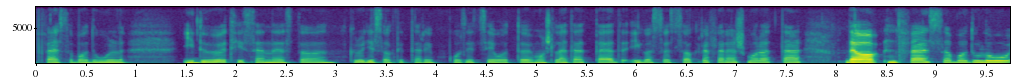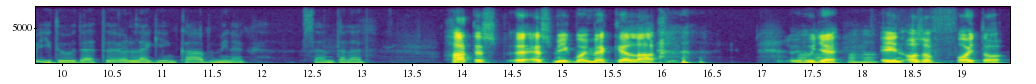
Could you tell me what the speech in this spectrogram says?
felszabadul időt, hiszen ezt a külügyi szaktitári pozíciót most letetted, igaz, hogy szakreferens maradtál, de a felszabaduló idődet leginkább minek szenteled? Hát ezt, ezt még majd meg kell látni. aha, Ugye aha. én az a fajta,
